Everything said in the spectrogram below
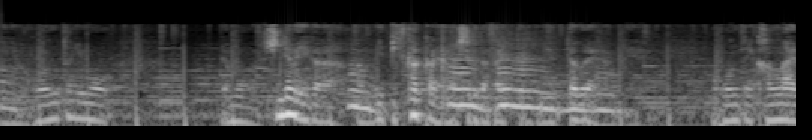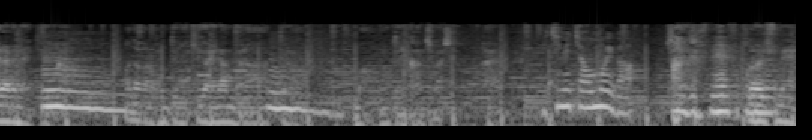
に本当にもういやもう死んでもいいから、うん、一筆書くからやらせてくださいって言ったぐらいなんで、もう本当に考えられないというか、まあ、だから本当に生きがいなんだなっていうのは、まあ、本当に感じました、はい、めちゃめちゃ思いがあるんですねそうですね、はい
